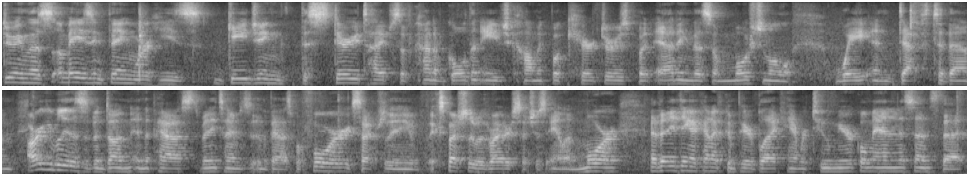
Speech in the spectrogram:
doing this amazing thing where he's gauging the stereotypes of kind of golden age comic book characters but adding this emotional weight and depth to them. Arguably this has been done in the past, many times in the past before, especially, especially with writers such as Alan Moore. If anything, I kind of compare Black Hammer to Miracle Man in a sense that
